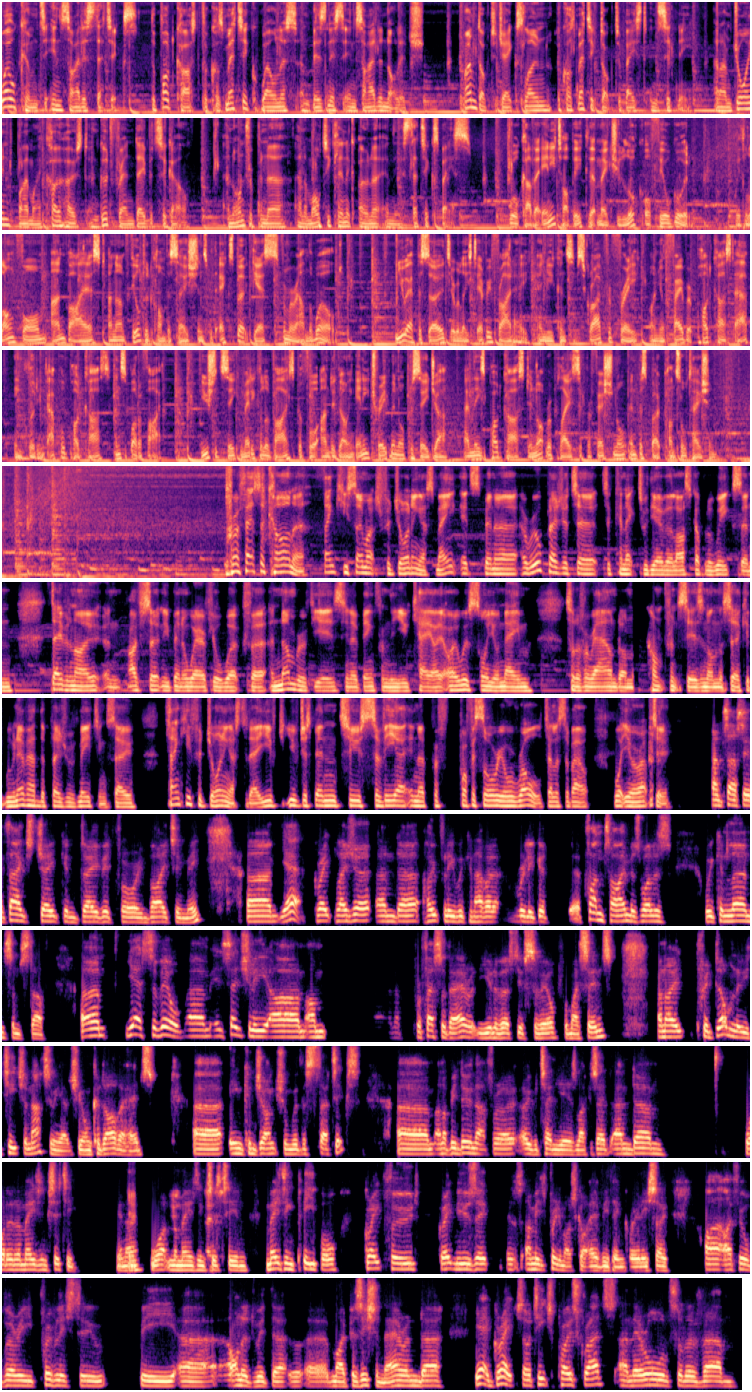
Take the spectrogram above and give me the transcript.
Welcome to Inside Aesthetics, the podcast for cosmetic, wellness, and business insider knowledge. I'm Dr. Jake Sloan, a cosmetic doctor based in Sydney, and I'm joined by my co host and good friend David Segal, an entrepreneur and a multi clinic owner in the aesthetic space. We'll cover any topic that makes you look or feel good, with long form, unbiased, and unfiltered conversations with expert guests from around the world. New episodes are released every Friday, and you can subscribe for free on your favorite podcast app, including Apple Podcasts and Spotify. You should seek medical advice before undergoing any treatment or procedure, and these podcasts do not replace a professional and bespoke consultation. Professor Khanna, thank you so much for joining us, mate. It's been a, a, real pleasure to, to connect with you over the last couple of weeks. And David and I, and I've certainly been aware of your work for a number of years, you know, being from the UK. I, I always saw your name sort of around on conferences and on the circuit, but we never had the pleasure of meeting. So thank you for joining us today. You've, you've just been to Sevilla in a prof- professorial role. Tell us about what you're up to. Fantastic. Thanks, Jake and David, for inviting me. Um, yeah, great pleasure. And uh, hopefully, we can have a really good, uh, fun time as well as we can learn some stuff. Um, yeah, Seville. Um, essentially, um, I'm a professor there at the University of Seville for my sins. And I predominantly teach anatomy actually on cadaver heads uh, in conjunction with aesthetics. Um, and I've been doing that for uh, over 10 years, like I said. And um, what an amazing city you know, yeah. what an amazing city and amazing people, great food, great music. It's, I mean, it's pretty much got everything really. So I, I feel very privileged to be uh, honoured with uh, my position there. And uh, yeah, great. So I teach postgrads, and they're all sort of. Um,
